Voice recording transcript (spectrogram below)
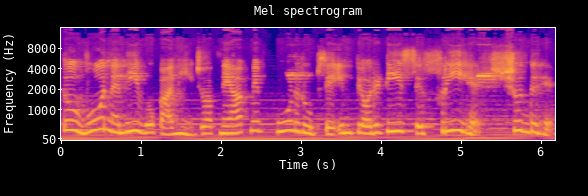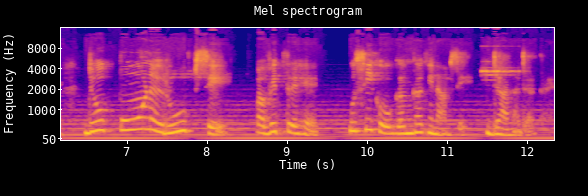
तो वो नदी, वो पानी जो अपने आप में पूर्ण रूप से इम्प्योरिटीज से फ्री है, शुद्ध है, जो पूर्ण रूप से पवित्र है, उसी को गंगा के नाम से जाना जाता है।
